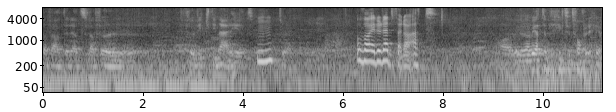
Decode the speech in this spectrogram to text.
framförallt en rädsla för, för riktig närhet. Mm. Tror jag. Och vad är du rädd för då? Att... Ja, jag vet inte riktigt vad det är.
